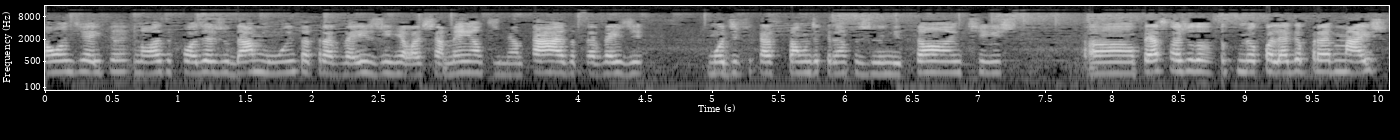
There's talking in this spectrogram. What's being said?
onde a hipnose pode ajudar muito através de relaxamentos mentais, através de modificação de crenças limitantes. Uh, peço ajuda do meu colega para mais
